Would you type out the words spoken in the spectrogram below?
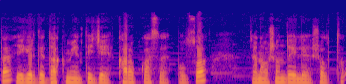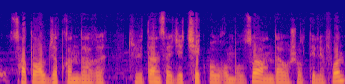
да. Эгерде документи же коробкасы болсо жана ошондой эле ошол сатып алып жаткандагы квитанция же чек болгон болсо анда ошол телефон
